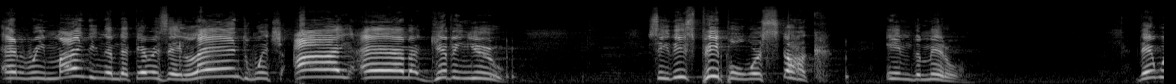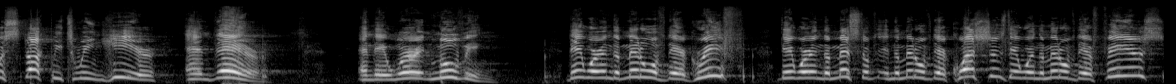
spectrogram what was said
and reminding them that there is a land which I am giving you. See, these people were stuck in the middle. They were stuck between here and there, and they weren't moving. They were in the middle of their grief. They were in the midst of in the middle of their questions. They were in the middle of their fears.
